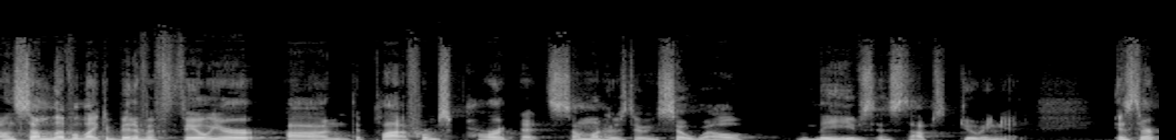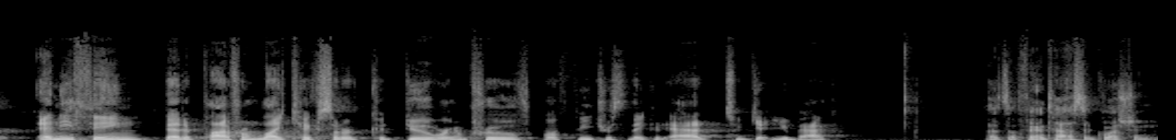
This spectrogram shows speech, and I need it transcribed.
on some level like a bit of a failure on the platform's part that someone who's doing so well leaves and stops doing it. Is there anything that a platform like Kickstarter could do or improve or features that they could add to get you back? That's a fantastic question.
